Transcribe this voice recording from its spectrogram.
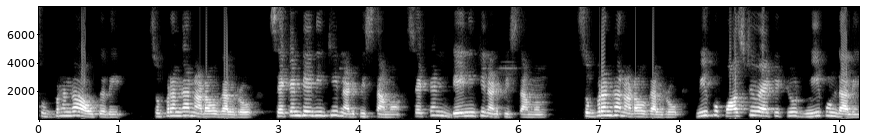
శుభ్రంగా అవుతుంది. శుభ్రంగా నడవగలరు. సెకండ్ డే నుంచి నడిపిస్తాము. సెకండ్ డే నుంచి నడిపిస్తాము. శుభ్రంగా నడవగలరు. మీకు పాజిటివ్ యాటిట్యూడ్ మీకు ఉండాలి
